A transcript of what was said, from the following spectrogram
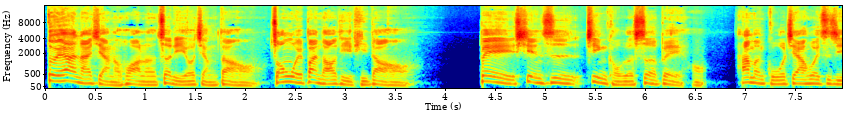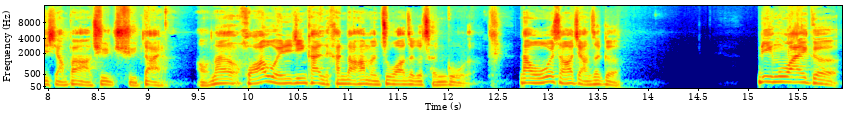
对岸来讲的话呢，这里有讲到哦，中微半导体提到哦，被限制进口的设备哦，他们国家会自己想办法去取代。哦，那华为已经开始看到他们做到这个成果了。那我为什么要讲这个？另外一个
